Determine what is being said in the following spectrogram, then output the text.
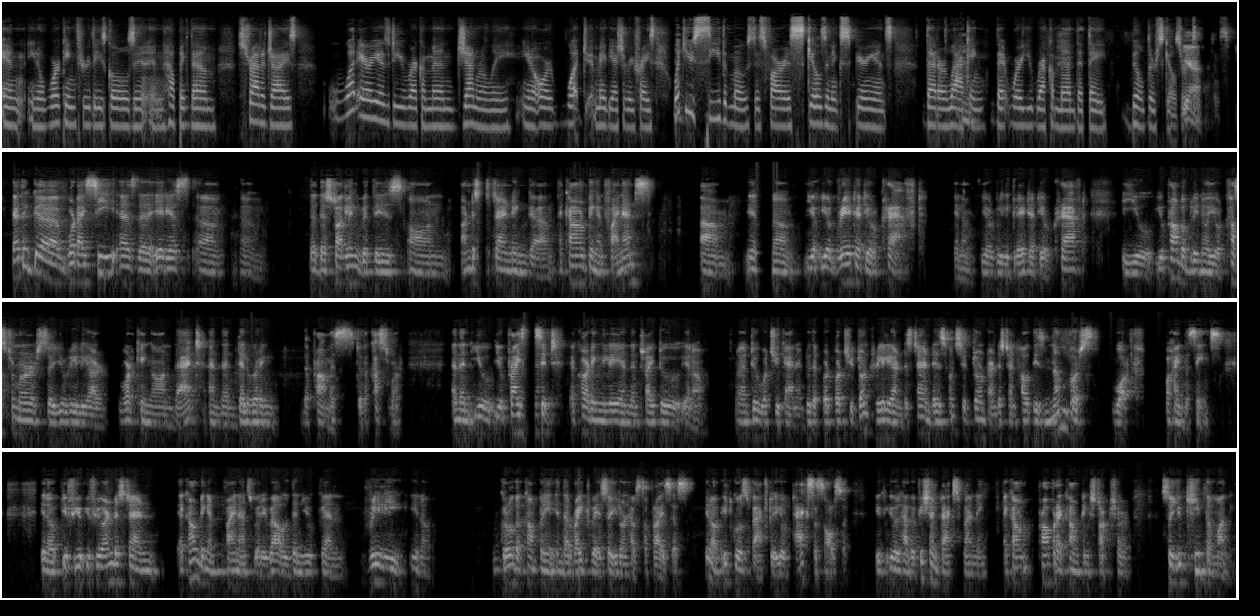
and you know working through these goals and, and, helping them strategize what areas do you recommend generally you know or what maybe i should rephrase what do you see the most as far as skills and experience that are lacking mm. that where you recommend that they build their skills or yeah experience? i think uh, what i see as the areas um, um, that they're struggling with is on understanding um, accounting and finance um, you know you're, you're great at your craft you know you're really great at your craft. You you probably know your customers so you really are working on that and then delivering the promise to the customer. And then you you price it accordingly and then try to you know uh, do what you can and do that. But what you don't really understand is once you don't understand how these numbers work behind the scenes you know if you if you understand accounting and finance very well then you can really you know grow the company in the right way so you don't have surprises. You know it goes back to your taxes also. You, you will have efficient tax planning account proper accounting structure. So you keep the money.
